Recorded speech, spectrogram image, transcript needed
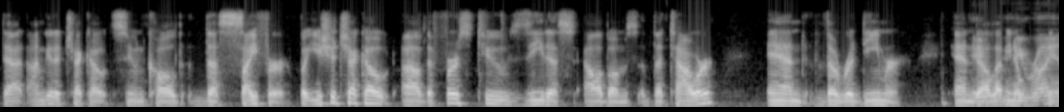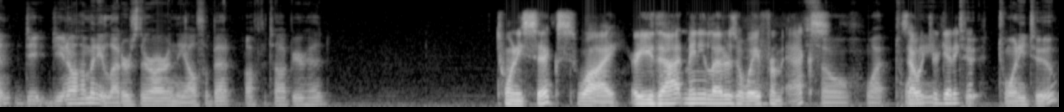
that I'm going to check out soon called The Cipher. But you should check out uh, the first two Xetas albums, The Tower and The Redeemer. And Hey, uh, let me know. hey, Ryan, do, do you know how many letters there are in the alphabet off the top of your head? 26? Why? Are you that many letters away from X? So what? Is that what you're getting 22 22?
